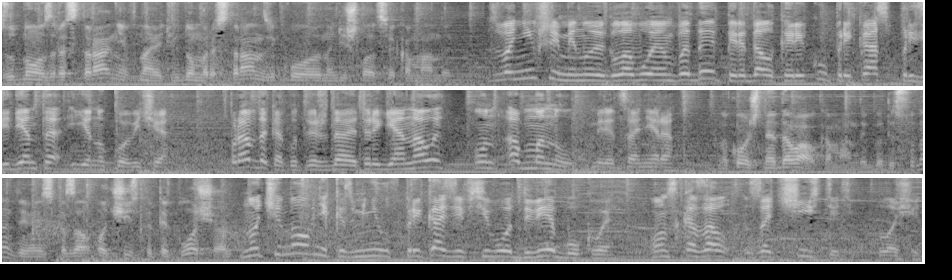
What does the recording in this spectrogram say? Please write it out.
З одного з ресторанів, навіть відомий ресторан, з якого надійшла ця команда. Звонивший, минуя главу МВД, передал Коряку приказ президента Януковича. Правда, как утверждают регионалы, он обманул милиционера. Янукович не давав команди бити студентів, він сказав очистити площу. Но чиновник изменил в приказе всего две буквы. Он сказал «зачистить площадь».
